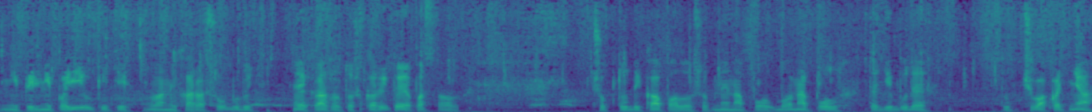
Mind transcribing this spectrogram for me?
Ні пільні поїлки ті, вони хорошо будуть. Якраз ото ж корито я поставив. Щоб туди капало, щоб не на пол. Бо на пол тоді буде тут чвакотня.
